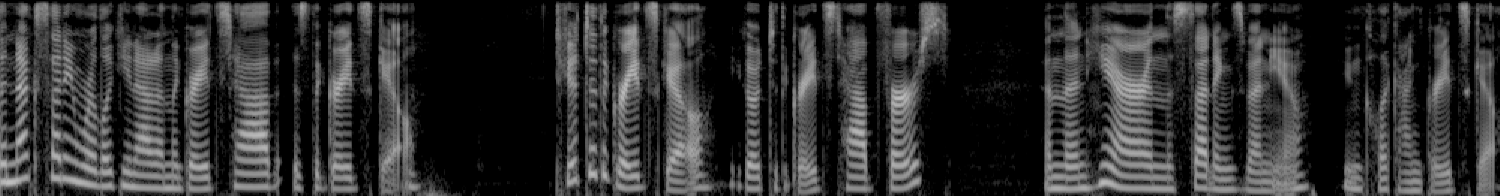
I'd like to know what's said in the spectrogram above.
The next setting we're looking at in the Grades tab is the Grade Scale. To get to the Grade Scale, you go to the Grades tab first, and then here in the Settings menu, you can click on Grade Scale.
